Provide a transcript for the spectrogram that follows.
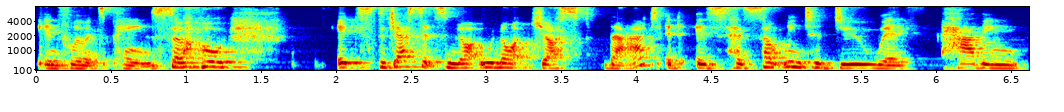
influence pain. So it suggests it's not not just that it is has something to do with having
